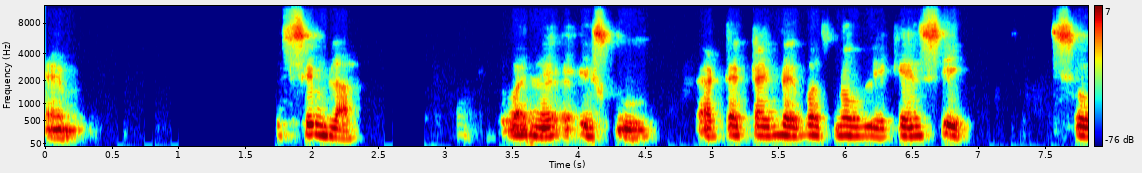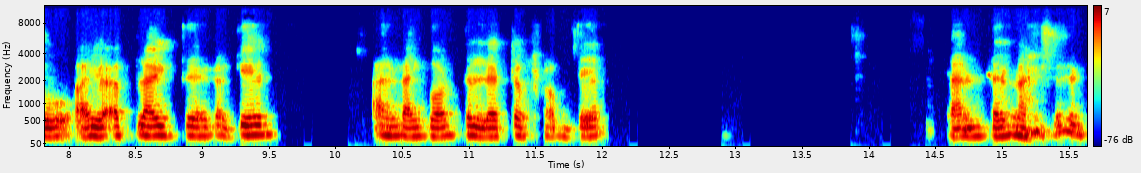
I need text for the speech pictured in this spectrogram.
um, Simla, one uh, school. At that time, there was no vacancy. So I applied there again and I got the letter from there. And then I said,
